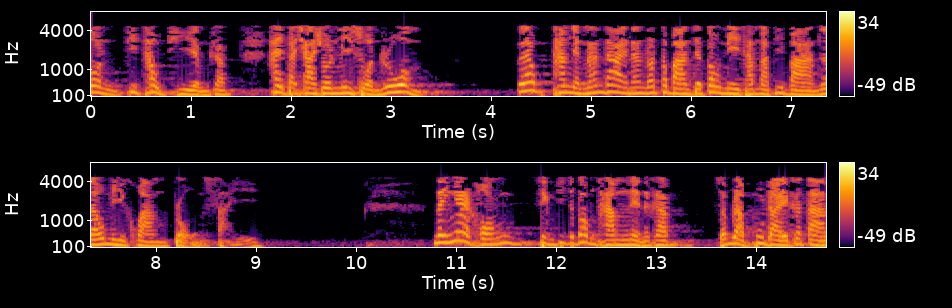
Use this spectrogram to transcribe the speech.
ต้นที่เท่าเทียมครับ ให้ประชาชนมีส่วนร่วม แล้วทำอย่างนั้นได้นั้น รัฐบาลจะต้องมีธรรมาภิบาลแล้วมีความโปร่งใส ในแง่ของสิ่งที่จะต้องทำเนี่ยนะครับ สำหรับผู้ใดก็ตาม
